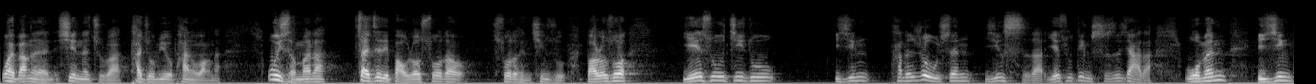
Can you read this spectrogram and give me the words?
外邦人信了主了，他就没有盼望了。为什么呢？在这里保罗说到说得很清楚，保罗说，耶稣基督已经他的肉身已经死了，耶稣钉十字架了，我们已经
